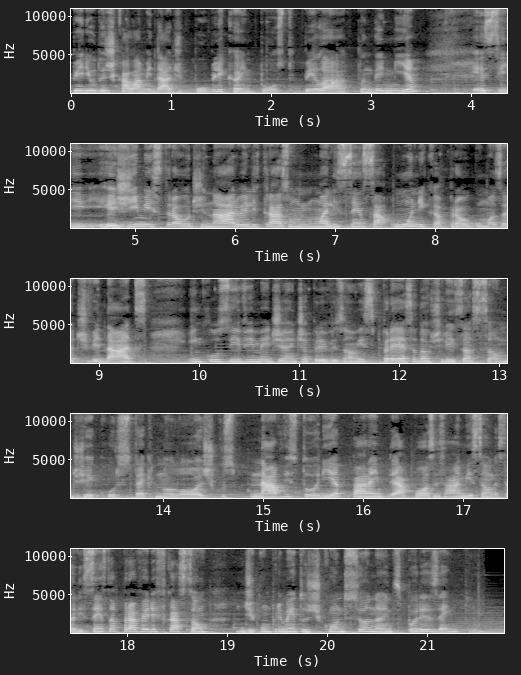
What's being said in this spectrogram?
período de calamidade pública imposto pela pandemia. Esse regime extraordinário ele traz uma licença única para algumas atividades, inclusive mediante a previsão expressa da utilização de recursos tecnológicos na vistoria para após a emissão dessa licença para verificação de cumprimentos de condicionantes, por exemplo.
